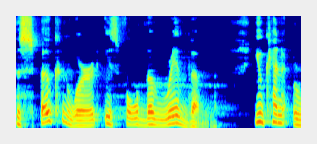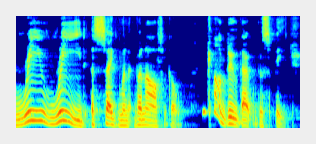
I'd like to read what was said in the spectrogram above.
The spoken word is for the rhythm. You can reread a segment of an article. You can't do that with a speech.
